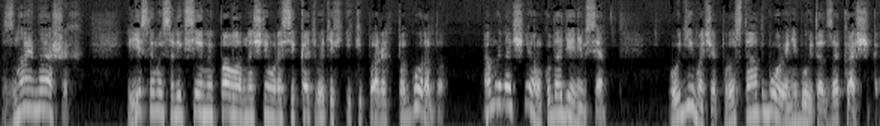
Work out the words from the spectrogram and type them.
знай наших. И если мы с Алексеем и Павлом начнем рассекать в этих экипажах по городу, а мы начнем, куда денемся, у Димыча просто отбоя не будет от заказчиков.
